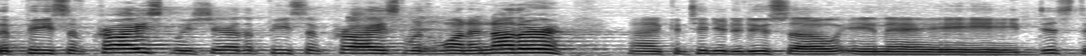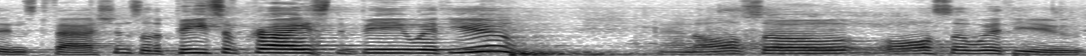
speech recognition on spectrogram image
The peace of Christ, we share the peace of Christ with one another and continue to do so in a distanced fashion. So the peace of Christ be with you and also also with you.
